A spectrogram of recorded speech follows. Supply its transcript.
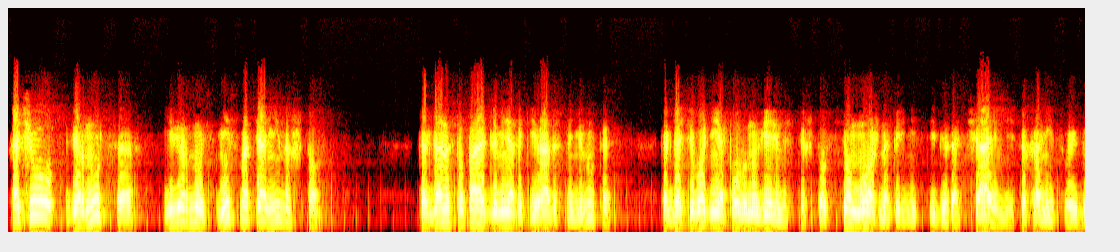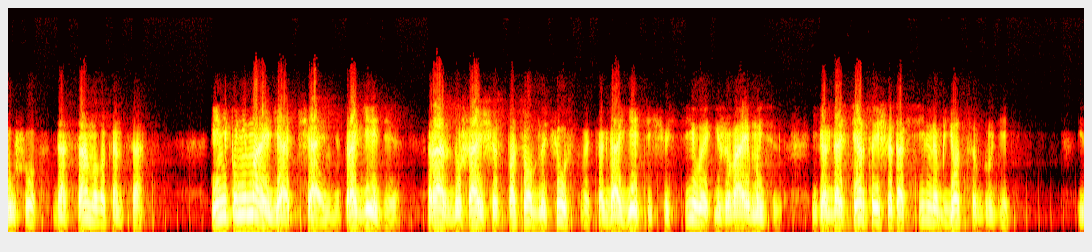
Хочу вернуться и вернусь, несмотря ни на что. Когда наступают для меня такие радостные минуты, когда сегодня я полон уверенности, что все можно перенести без отчаяния и сохранить свою душу до самого конца. И не понимаю я отчаяния, трагедия, раз душа еще способна чувствовать, когда есть еще сила и живая мысль, и когда сердце еще так сильно бьется в груди. И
